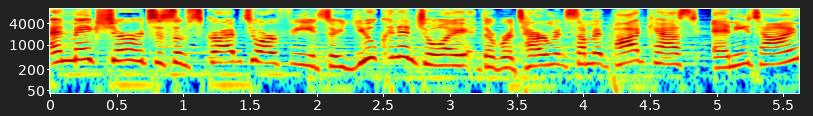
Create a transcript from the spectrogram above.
and make sure to subscribe to our feed so you can enjoy the Retirement Summit podcast anytime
